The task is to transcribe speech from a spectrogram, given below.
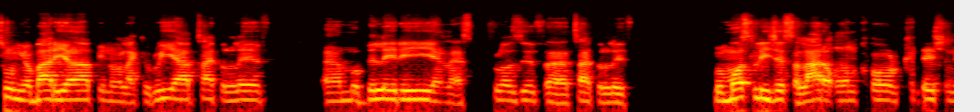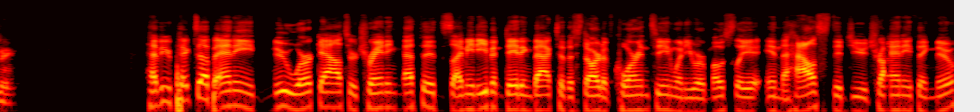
tune your body up, you know, like a rehab type of lift, uh, mobility and explosive uh, type of lift. But mostly just a lot of on court conditioning have you picked up any new workouts or training methods? I mean, even dating back to the start of quarantine when you were mostly in the house, did you try anything new?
